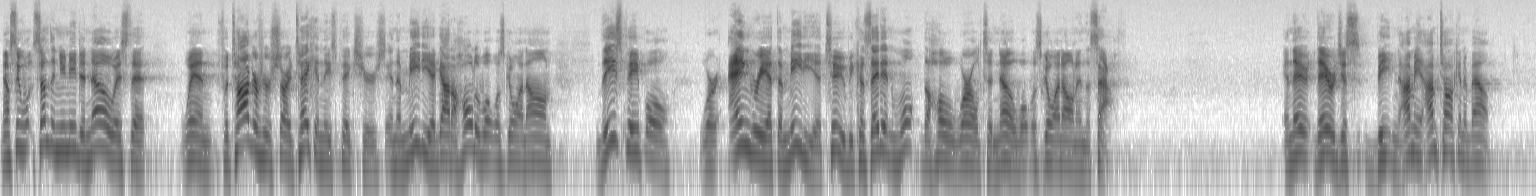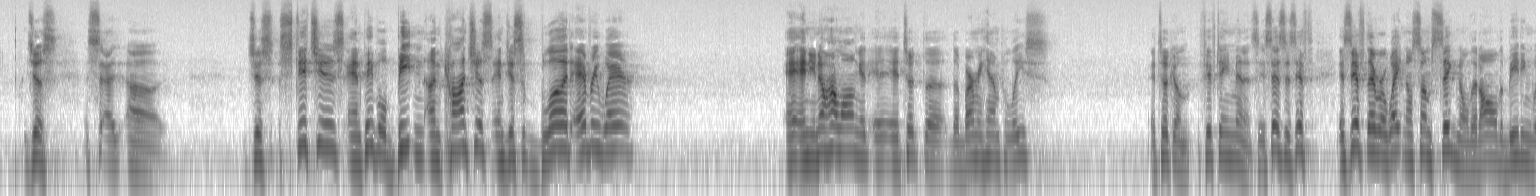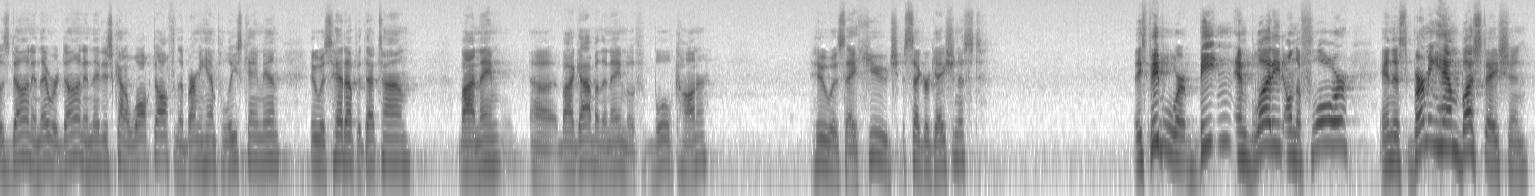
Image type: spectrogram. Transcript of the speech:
Now, see, something you need to know is that when photographers started taking these pictures and the media got a hold of what was going on, these people were angry at the media too because they didn't want the whole world to know what was going on in the South. And they, they were just beaten. I mean, I'm talking about just, uh, just stitches and people beaten unconscious and just blood everywhere. And, and you know how long it, it, it took the, the Birmingham police? It took them 15 minutes. It says as if, as if they were waiting on some signal that all the beating was done and they were done, and they just kind of walked off, and the Birmingham police came in, who was head up at that time by a, name, uh, by a guy by the name of Bull Connor, who was a huge segregationist. These people were beaten and bloodied on the floor in this Birmingham bus station.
